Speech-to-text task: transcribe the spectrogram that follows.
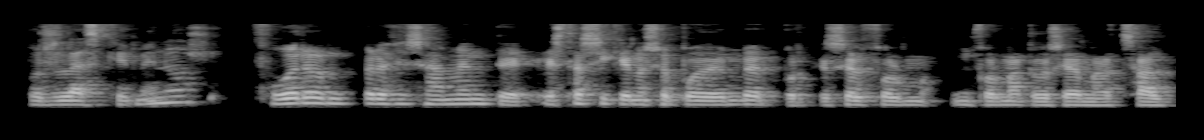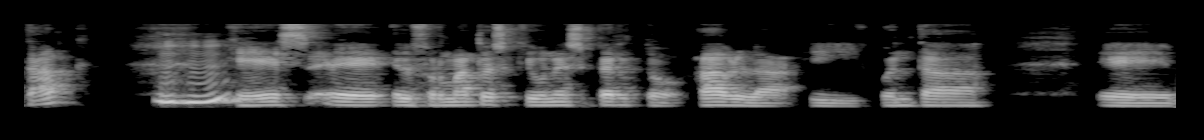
Pues las que menos fueron precisamente, estas sí que no se pueden ver porque es el un formato que se llama Que es eh, el formato es que un experto habla y cuenta, eh,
